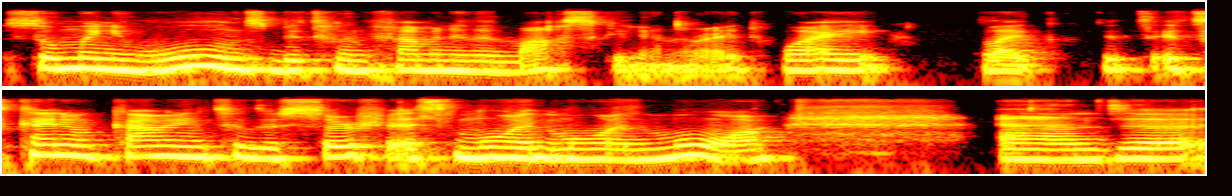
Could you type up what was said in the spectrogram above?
so many wounds between feminine and masculine, right? Why, like, it's it's kind of coming to the surface more and more and more, and. Uh,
